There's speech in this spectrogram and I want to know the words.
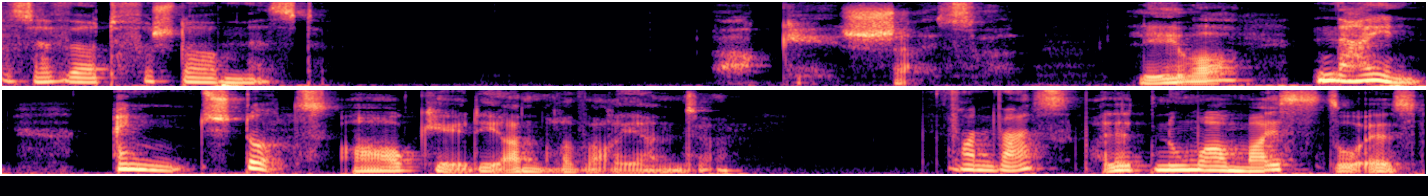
dass Herr Wirth verstorben ist. Okay, scheiße. Leber? Nein, ein Sturz. Ah, okay, die andere Variante. Von was? Weil es nun mal meist so ist.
